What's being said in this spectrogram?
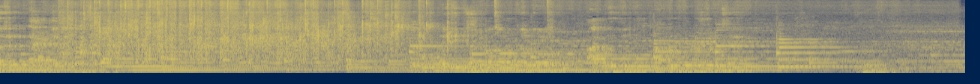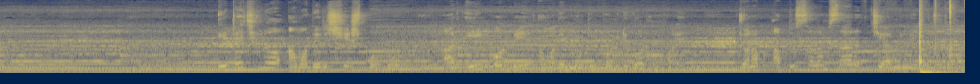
এটাই ছিল আমাদের শেষ পর্ব, আর এই পর্বে আমাদের নতুন কমিটি গঠন হয়। জনাব আব্দুল সালাম স্যার চেয়ারম্যান নির্বাচিত হন।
